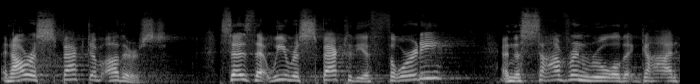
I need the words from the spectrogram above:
and our respect of others says that we respect the authority and the sovereign rule that God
